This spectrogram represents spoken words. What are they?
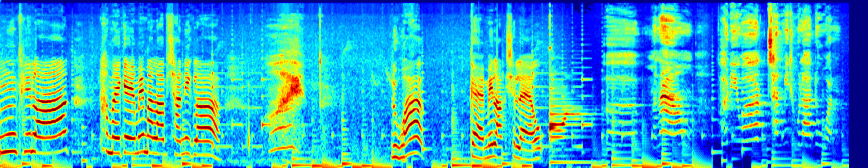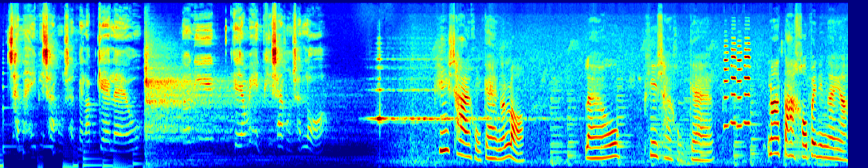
มที่รักทำไมแกยังไม่มารับฉันอีกล่ะเฮ้ยหรือว่าแกไม่รักฉันแล้ว เออมะนาว พอดีว่าฉันมีธุระด่วน ฉันให้พี่ชายของฉันไปรับแกแล้ว แล้วนี่แกยังไม่เห็นพี่ชายของฉันเหรอ พี่ชายของแกงั้นเหรอ แล้วพี่ชายของแก หน้าตาเขาเป็นยังไงอะ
